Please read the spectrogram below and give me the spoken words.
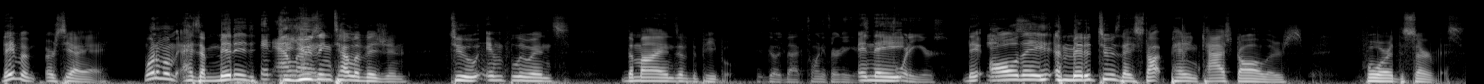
They've a- or CIA. One of them has admitted In to LA. using television to influence the minds of the people. It goes back 20, 30 years. And they- 40 years. They all they admitted to is they stopped paying cash dollars for the service.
